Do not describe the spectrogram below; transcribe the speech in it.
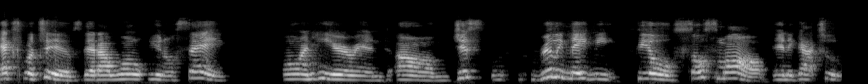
expletives that I won't you know say on here and um, just really made me feel so small. And it got to the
